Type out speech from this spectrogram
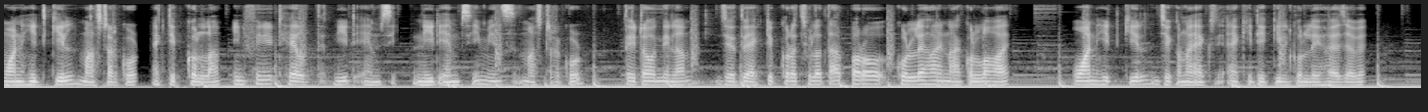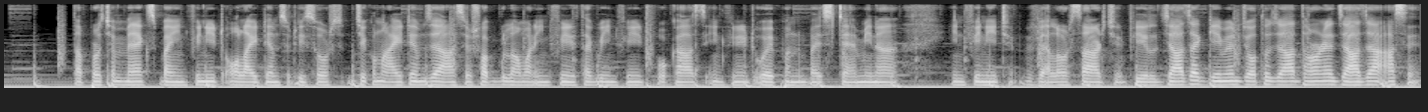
one hit kill master code active করলাম। Infinite health need MC need MC means master code তো এটাও নিলাম, যেহেতু অ্যাক্টিভ করা ছিল, তারপরও করলে হয়, না করলে হয় ওয়ান হিট কিল যে কোনো এক এক হিটে কিল করলেই হয়ে যাবে। তারপর হচ্ছে ম্যাক্স বা ইনফিনিট অল আইটেমস রিসোর্স যে কোনো আইটেম যা আছে সবগুলো আমার ইনফিনিট থাকবে ইনফিনিট ফোকাস ইনফিনিট ওয়েপন বা stamina infinite valour search fill যা যা গেমের যত যা ধরনের যা যা আছে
